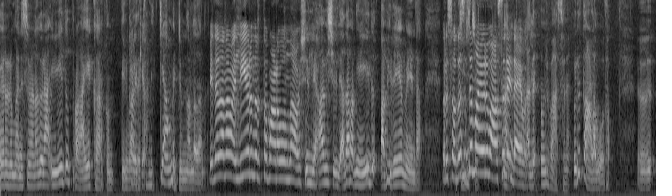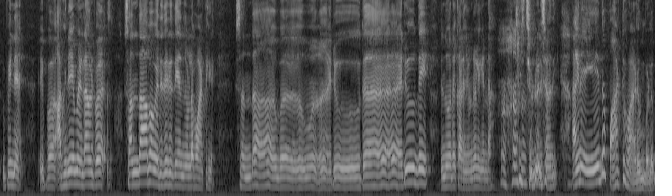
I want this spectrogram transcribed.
വേറൊരു മനസ്സ് വേണം. അതുപോലെ ഏത് പ്രായക്കാർക്കും തിരുവാതിര കളിക്കാൻ. പറ്റും എന്നുള്ളതാണ്. പിന്നെ വലിയൊരു നൃത്ത പാഠമൊന്നും ആവശ്യമില്ല ആവശ്യമില്ല. അതാ പറഞ്ഞ ഏത് അഭിനയം വേണ്ട. ഒരു സ്വതസിദ്ധമായ ഒരു വാസന ഉണ്ടായാൽ അതെ ഒരു വാസന ഒരു താളബോധം. പിന്നെ ഇപ്പോൾ അഭിനയം വേണ്ട ഇപ്പോൾ സന്താപ വരുതരുത് എന്നുള്ള പാട്ടിൽ സന്താപമരുതരുതേ എന്ന് പറഞ്ഞാൽ കരഞ്ഞുകൊണ്ട് കളിക്കണ്ട ചിരിച്ചുകൊണ്ട് കളിച്ചാൽ മതി. അങ്ങനെ ഏത് പാട്ട് പാടുമ്പോഴും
